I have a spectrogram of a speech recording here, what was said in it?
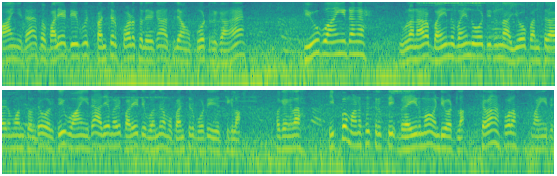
வாங்கிட்டேன். ஸோ பழைய டியூப்பு பஞ்சர் போட சொல்லியிருக்கேன். ஆக்சுவலி அவங்க போட்டிருக்காங்க. டியூப் வாங்கிட்டாங்க. இவ்வளோ நேரம் பயந்து பயந்து ஓட்டிட்டு இருந்தேன். ஐயோ பஞ்சர் ஆகிடுமோன்னு சொல்லிட்டு ஒரு டியூப் வாங்கிட்டேன். அதே மாதிரி பழைய டியூப் வந்து நம்ம பஞ்சர் போட்டு வச்சுக்கலாம். ஓகேங்களா? இப்போ மனசு திருப்தி. தைரியமாக வண்டி ஓட்டலாம். சரி வாங்க போகலாம் வாங்கிட்டு.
